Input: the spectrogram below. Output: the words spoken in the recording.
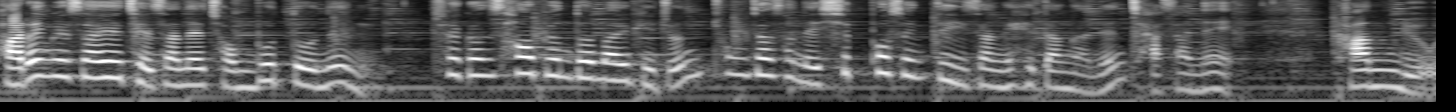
발행회사의 재산의 전부 또는 최근 사업연도 말 기준 총자산의 10% 이상에 해당하는 자산에 감류,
